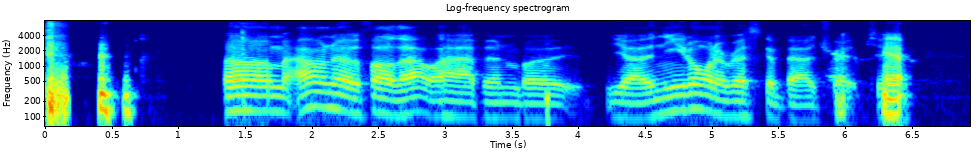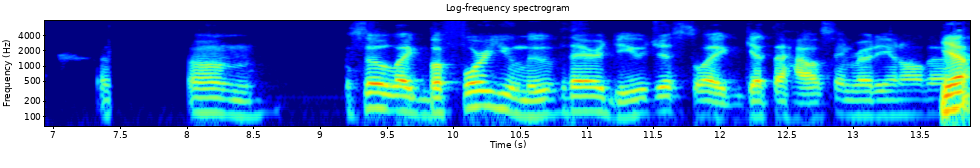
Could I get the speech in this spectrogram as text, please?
Um, I don't know if all that will happen, but yeah, and you don't want to risk a bad trip too. Yeah. Um, so like before you move there, do you just like get the housing ready and all that? Yeah.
